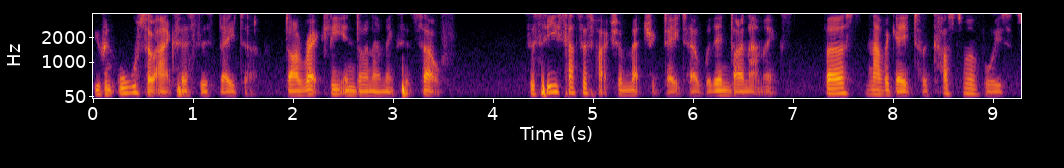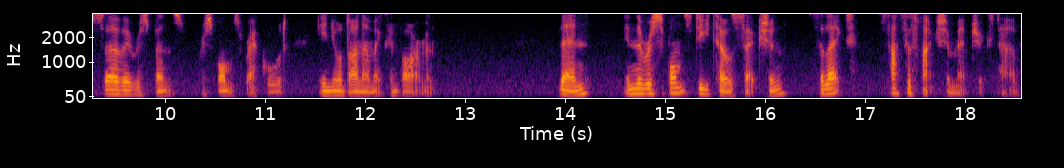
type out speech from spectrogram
You can also access this data directly in Dynamics itself. To see satisfaction metric data within Dynamics, First, navigate to a customer voice survey response, response record in your Dynamics environment. Then, in the response details section, select Satisfaction Metrics tab.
